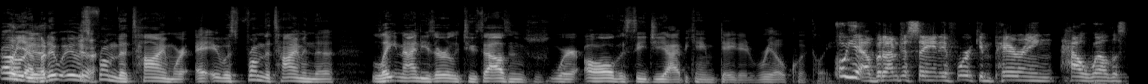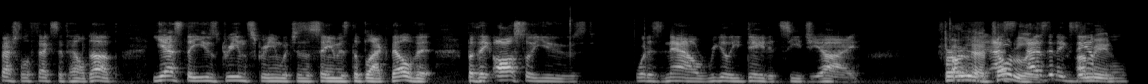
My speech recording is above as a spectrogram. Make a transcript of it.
Oh, Oh, yeah, yeah, but it, it was yeah. from the time where it was from the time in the late '90s, early 2000s where all the CGI became dated real quickly. Oh yeah, but I'm just saying if we're comparing how well the special effects have held up, yes, they used green screen, which is the same as the Black Velvet, but they also used what is now really dated CGI. For, Oh, yeah, as, totally. As an I example, mean,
